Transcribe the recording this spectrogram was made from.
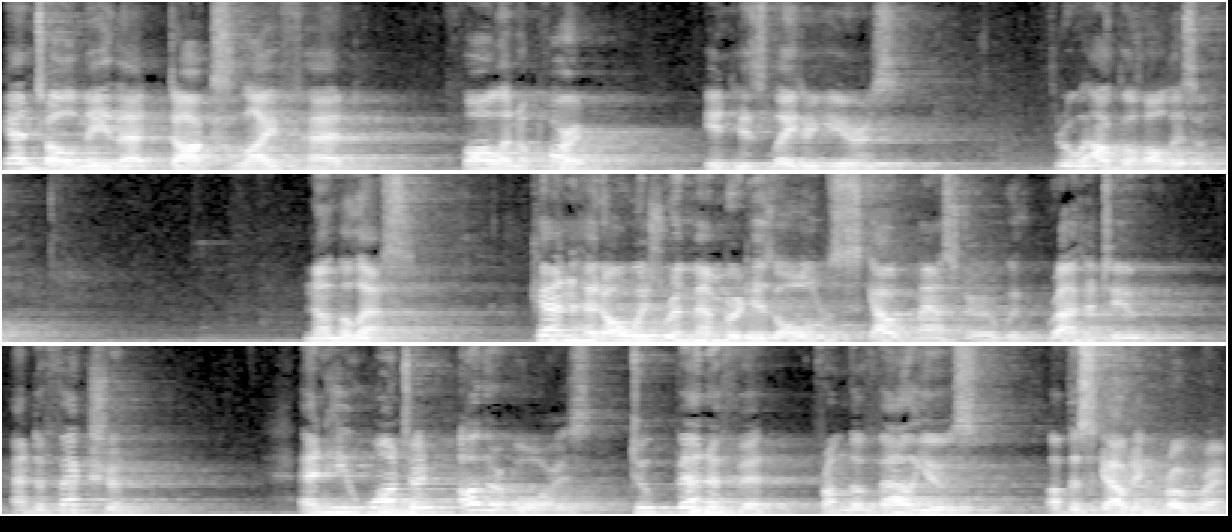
Ken told me that Doc's life had fallen apart in his later years through alcoholism. Nonetheless, Ken had always remembered his old scoutmaster with gratitude and affection, and he wanted other boys to benefit from the values of the scouting program.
